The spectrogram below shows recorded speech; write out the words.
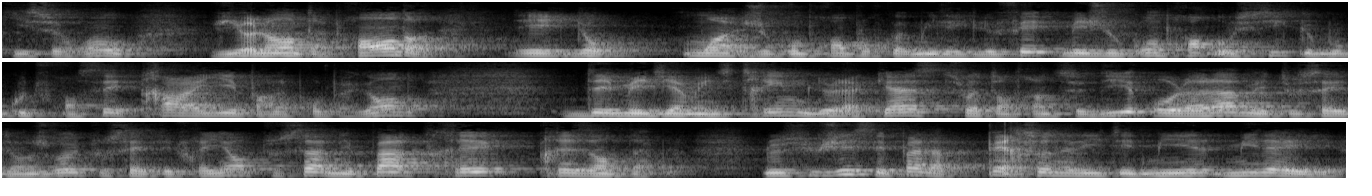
qui seront violentes à prendre. Et donc, moi, je comprends pourquoi Millet le fait, mais je comprends aussi que beaucoup de Français, travaillés par la propagande, des médias mainstream, de la caste, soient en train de se dire oh là là, mais tout ça est dangereux, tout ça est effrayant, tout ça n'est pas très présentable. Le sujet, c'est pas la personnalité de Millet.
